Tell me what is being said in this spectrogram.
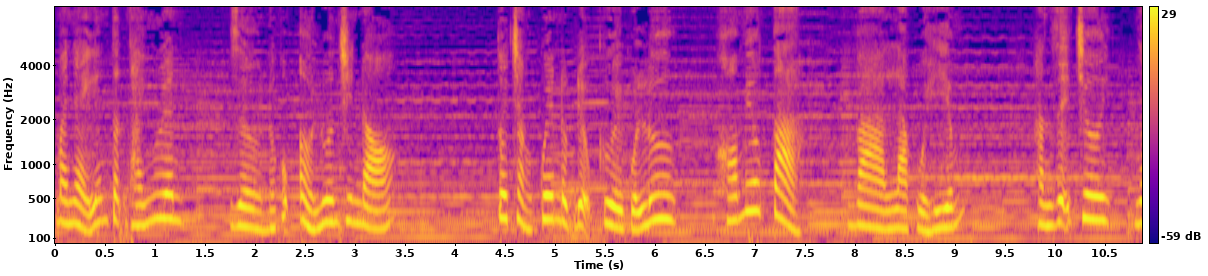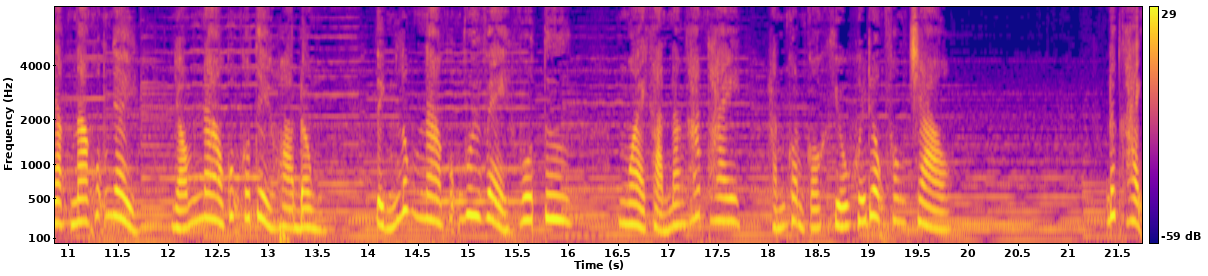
mà nhảy lên tận Thái Nguyên. Giờ nó cũng ở luôn trên đó. Tôi chẳng quên được điệu cười của Lư, khó miêu tả và là của Hiếm. Hắn dễ chơi, nhạc nào cũng nhảy, nhóm nào cũng có thể hòa đồng, tính lúc nào cũng vui vẻ, vô tư. Ngoài khả năng hát hay, hắn còn có khiếu khuấy động phong trào. Đức Hạnh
